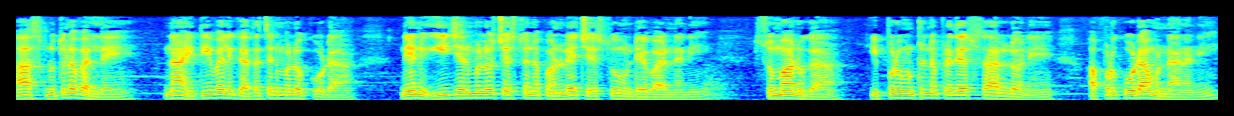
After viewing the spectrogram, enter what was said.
ఆ స్మృతుల వల్లే నా ఇటీవలి గత జన్మలో కూడా నేను ఈ జన్మలో చేస్తున్న పనులే చేస్తూ ఉండేవాడినని సుమారుగా ఇప్పుడు ఉంటున్న ప్రదేశాల్లోనే అప్పుడు కూడా ఉన్నానని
